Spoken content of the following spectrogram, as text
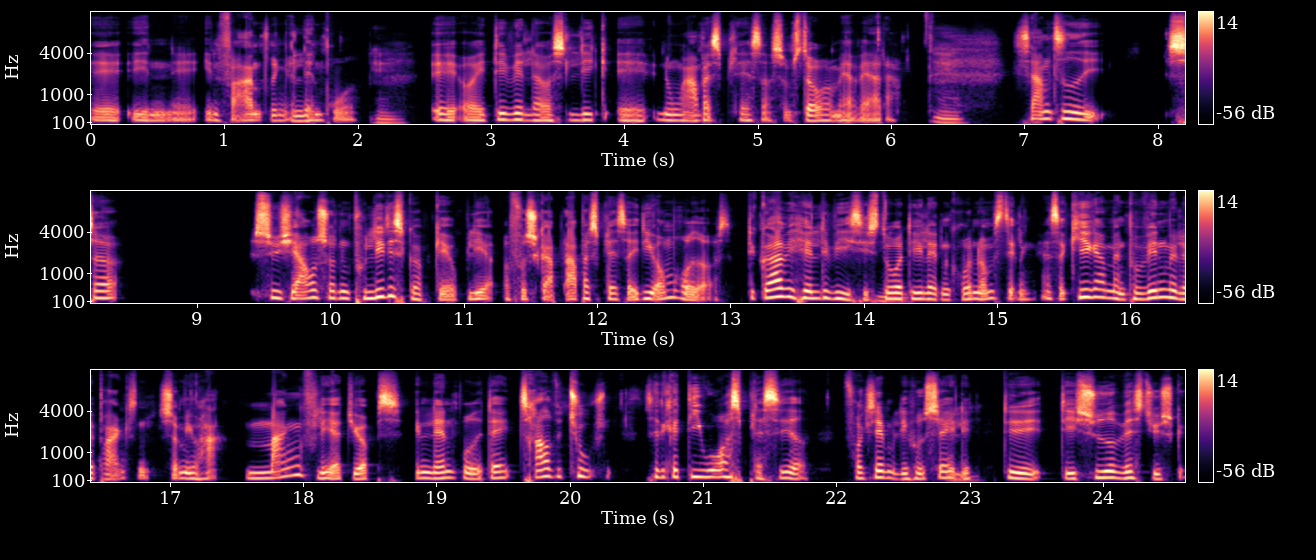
øh, en, øh, en forandring af landbruget. Mm. Øh, og i det vil der også ligge øh, nogle arbejdspladser, som står med at være der. Mm. Samtidig så synes jeg også, at den politiske opgave bliver at få skabt arbejdspladser i de områder også. Det gør vi heldigvis i store mm. dele af den grønne omstilling. Altså kigger man på vindmøllebranchen, som jo har mange flere jobs end landbruget i dag, 30.000, så ligger de jo også placeret, for eksempel i hovedsageligt mm. det, det syd- og vestjyske.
